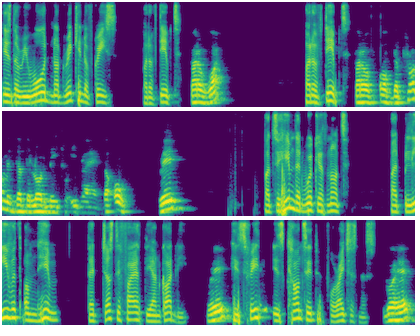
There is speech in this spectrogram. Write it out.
is the reward not reckoned of grace, but of debt, But of what? but of debt. But of, of the promise that the Lord made to Abraham, the oath. Read. But to him that worketh not, but believeth on him that justifieth the ungodly, Read. his faith is counted for righteousness. Go ahead.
